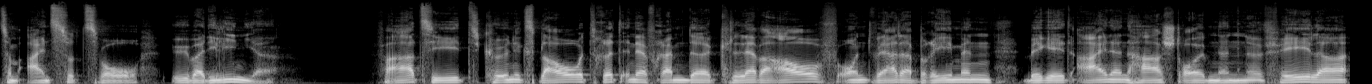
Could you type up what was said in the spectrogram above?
zum 1 zu 2 über die Linie. Fazit, Königsblau tritt in der Fremde clever auf und Werder Bremen begeht einen haarsträubenden Fehler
